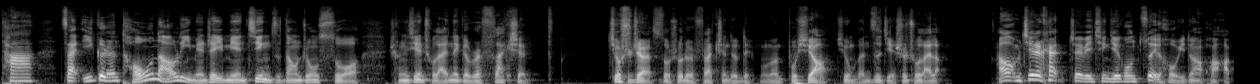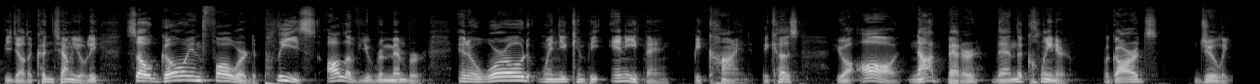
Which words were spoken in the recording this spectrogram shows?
它在一个人头脑里面这一面镜子当中所呈现出来那个 reflection。就是这所说的 reflection，对不对？我们不需要去用文字解释出来了。好，我们接着看这位清洁工最后一段话啊，比较的铿锵有力。So going forward, please, all of you remember, in a world when you can be anything, be kind, because you are all not better than the cleaner. Regards, Julie.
